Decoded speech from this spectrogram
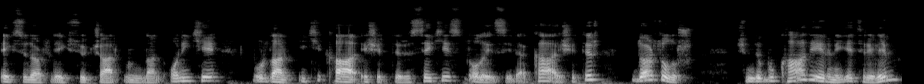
eksi 4 ile eksi 3 çarpımından 12 buradan 2k eşittir 8 dolayısıyla k eşittir 4 olur. Şimdi bu k değerini getirelim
